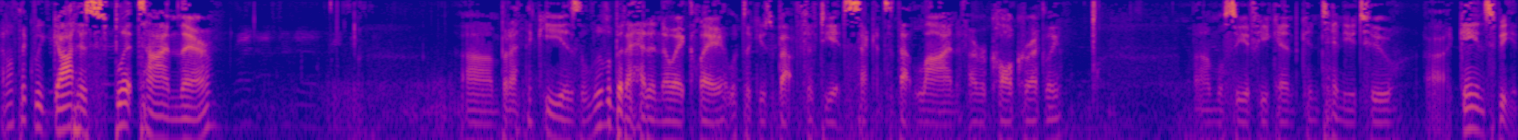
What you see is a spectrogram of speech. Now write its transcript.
I don't think we got his split time there. Um, but I think he is a little bit ahead of Noe Claye. It looked like he was about 58 seconds at that line, if I recall correctly. Um, we'll see if he can continue to uh, gain speed.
